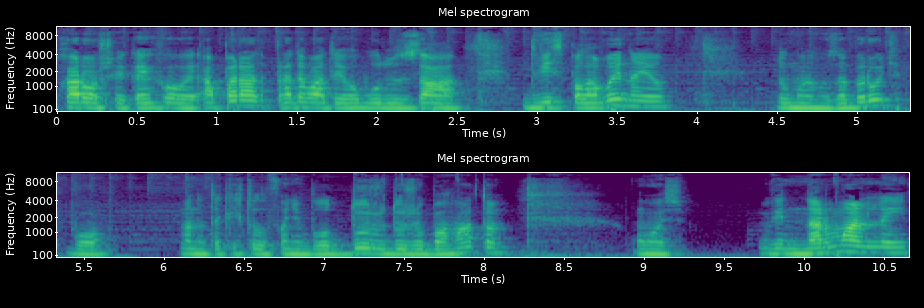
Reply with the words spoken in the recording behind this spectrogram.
хороший кайфовий апарат. Продавати його буду за 2,5. Думаю, його заберуть, бо в мене таких телефонів було дуже-дуже багато. Ось. Він нормальний.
